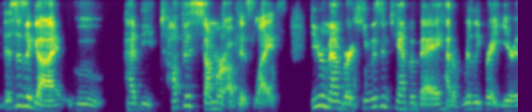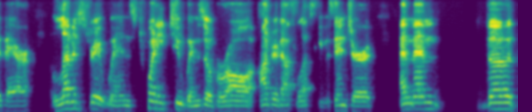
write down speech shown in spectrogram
This is a guy who had the toughest summer of his life. Do you remember? He was in Tampa Bay, had a really great year there, 11 straight wins, 22 wins overall. Andre Vasilevskiy was injured. And then the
